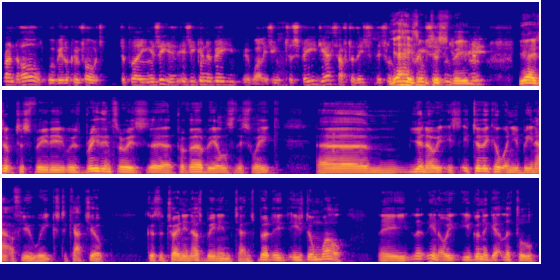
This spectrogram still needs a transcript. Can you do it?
Grant Hall will be looking forward to playing. Is he? Is he going to be? Well, is he up to speed yet after this? this yeah, he's up to speed. Yeah, he's up to speed. He was breathing through his uh, proverbials this week. Um, you know, it's, it's difficult when you've been out a few weeks to catch up because the training has been intense. But he, he's done well. He, you know, you're going to get little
